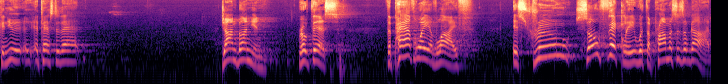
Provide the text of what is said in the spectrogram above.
can you attest to that? John Bunyan wrote this The pathway of life is strewn so thickly with the promises of God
